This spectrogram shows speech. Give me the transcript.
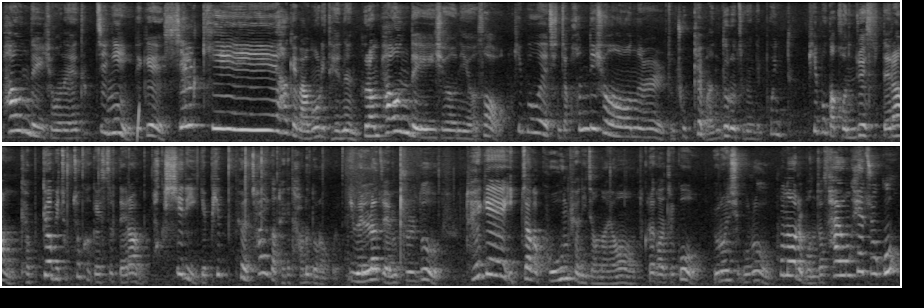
파운데이션의 특징이 되게 silky하게 마무리되는 그런 파운데이션이어서 피부에 진짜 컨디션을 좀 좋게 만들어주는 게 포인트. 피부가 건조했을 때랑 겹겹이 촉촉하게 했을 때랑 확실히 이게 피부 표현 차이가 되게 다르더라고요. 이 웰라주 앰플도 되게 입자가 고운 편이잖아요. 그래가지고 이런 식으로 토너를 먼저 사용해주고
